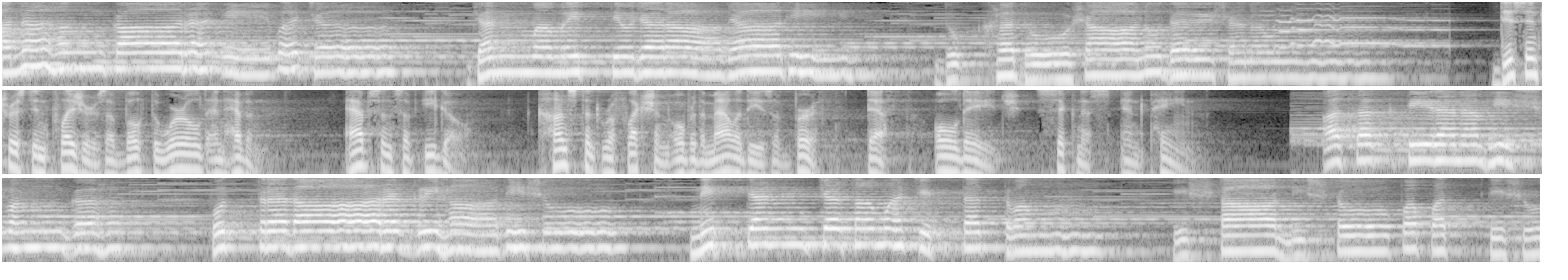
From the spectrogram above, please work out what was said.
अनहङ्कार एव च जन्ममृत्युजरा व्याधि दुःखदोषानुदर्शनम् disinterest in pleasures of both the world and heaven, absence of ego, constant reflection over the maladies of birth, death, old age, sickness, and pain. असक्तिरनभिष्वङ्गः पुत्रदारगृहादिषु नित्यञ्च समचित्तत्वम् इष्टानिष्टोपपत्तिषु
